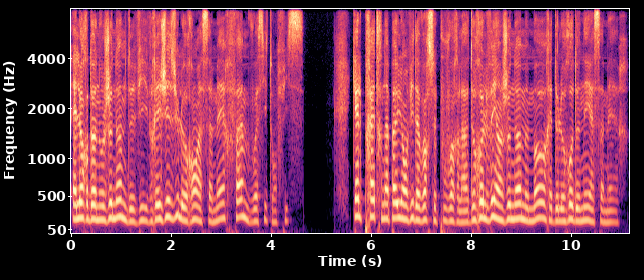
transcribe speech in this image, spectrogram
Elle ordonne au jeune homme de vivre, et Jésus le rend à sa mère, Femme, voici ton fils. Quel prêtre n'a pas eu envie d'avoir ce pouvoir-là, de relever un jeune homme mort et de le redonner à sa mère?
